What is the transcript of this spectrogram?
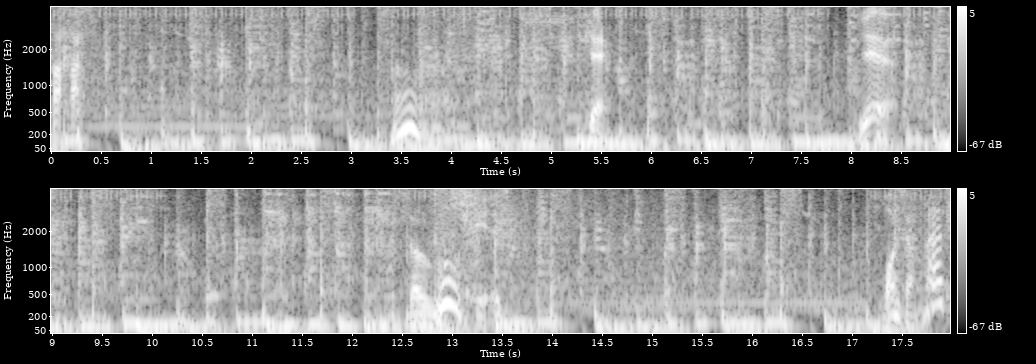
Haha. Okay. Yeah. The rule is... Want a match?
